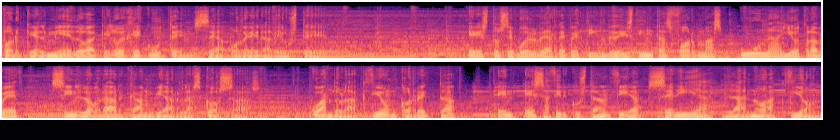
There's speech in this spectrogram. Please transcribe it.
porque el miedo a que lo ejecuten se apodera de usted. Esto se vuelve a repetir de distintas formas una y otra vez sin lograr cambiar las cosas, cuando la acción correcta en esa circunstancia sería la no acción.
